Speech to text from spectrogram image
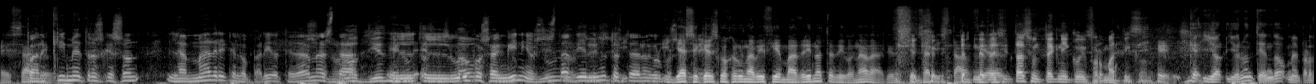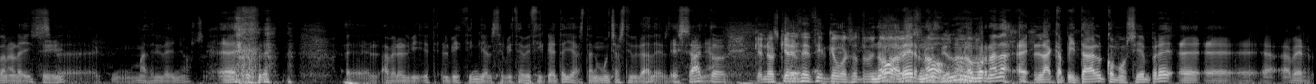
Exacto. Parquímetros que son la madre que lo parió, te dan hasta no, 10 el, grupo sanguíneo, si estás 10 sí, minutos sí. te dan el grupo Y ya si quieres coger una bici en Madrid no te digo nada, tienes que echar distancia. Necesitas un técnico informático. Que yo, yo no entiendo, me perdonaréis, Sí. eh, madrileños. eh, eh, a ver, el, el bicing y el servicio de bicicleta ya está en muchas ciudades. de Exacto. España. Que nos quieres Eh, decir que vosotros No, lo a ver, no, no por nada. Eh, La capital, como siempre, eh, eh, eh, a ver,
